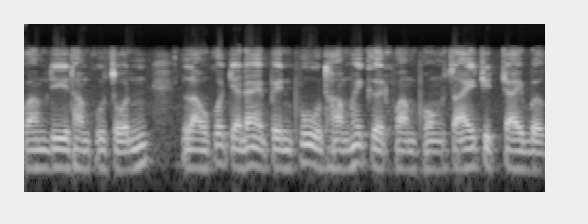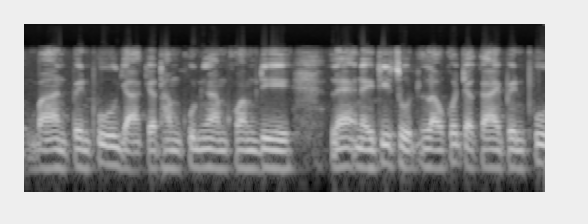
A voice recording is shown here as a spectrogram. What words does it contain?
ความดีทำกุศล เราก็จะได้เป็นผู้ทำให้เกิดความผ่องใสจิตใจเบิกบาน เป็นผู้อยากจะทำคุณงามความดี และในที่สุดเราก็จะกลายเป็นผู้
